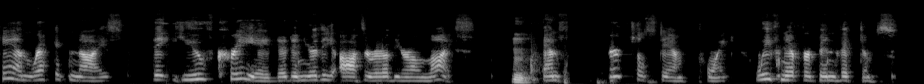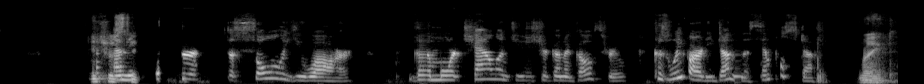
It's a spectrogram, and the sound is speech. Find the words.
can recognize that you've created and you're the author of your own life. Mm. And from a spiritual standpoint, we've never been victims. Interesting. And the, the soul you are, the more challenges you're going to go through because we've already done the simple stuff. Right.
